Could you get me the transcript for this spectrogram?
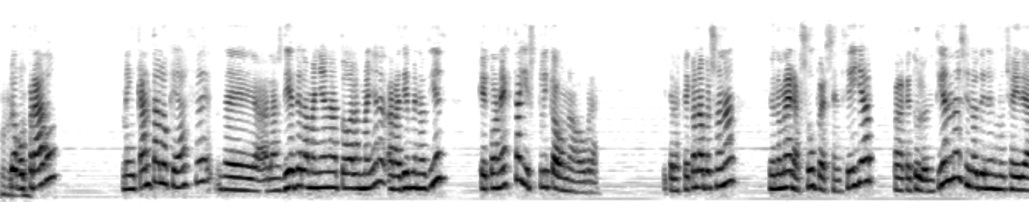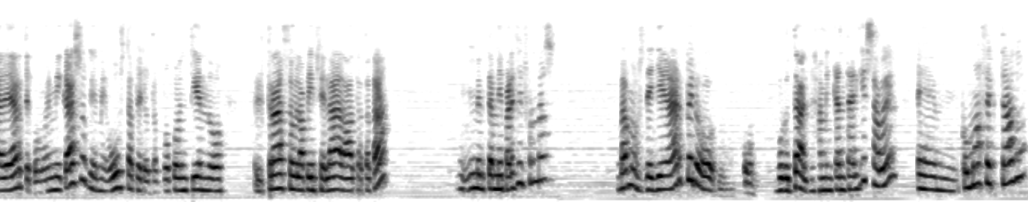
Luego, Prado, me encanta lo que hace de a las 10 de la mañana todas las mañanas, a las 10 menos 10, que conecta y explica una obra. Y te la explica una persona de una manera súper sencilla para que tú lo entiendas si no tienes mucha idea de arte, como en mi caso, que me gusta, pero tampoco entiendo el trazo, la pincelada, ta, ta, ta. Me, me parecen formas, vamos, de llegar, pero brutal. O sea, me encantaría saber em, cómo ha afectado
